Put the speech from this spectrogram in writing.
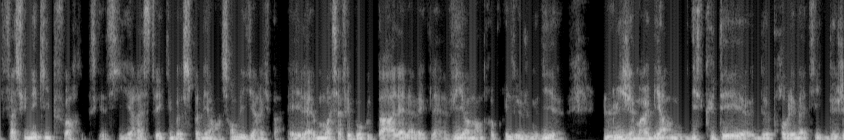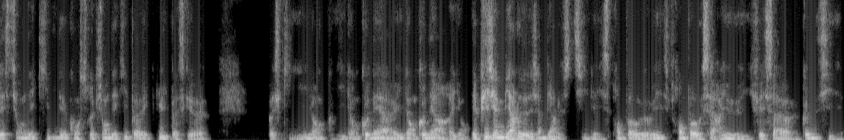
fasse une équipe forte, parce que s'ils restent et qu'ils bossent pas bien ensemble, ils n'y arrivent pas. Et moi, ça fait beaucoup de parallèles avec la vie en entreprise où je me dis, lui, j'aimerais bien discuter euh, de problématiques de gestion d'équipe, de construction d'équipe avec lui parce que parce qu'il en, il en connaît un, il en connaît un rayon. Et puis j'aime bien le j'aime bien le style. Il se prend pas il se prend pas au sérieux. Il fait ça comme si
